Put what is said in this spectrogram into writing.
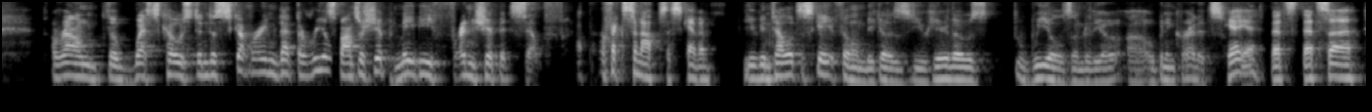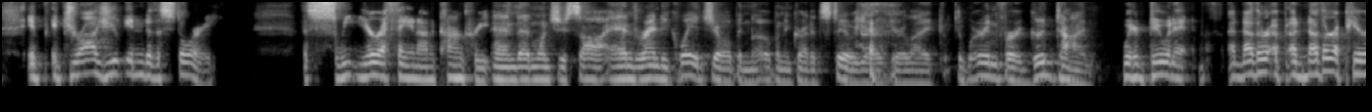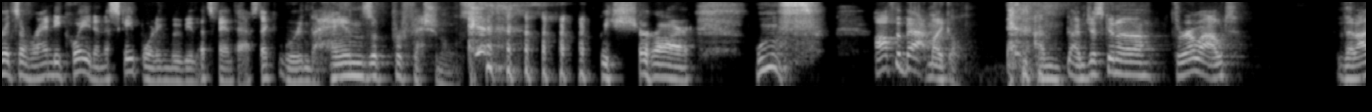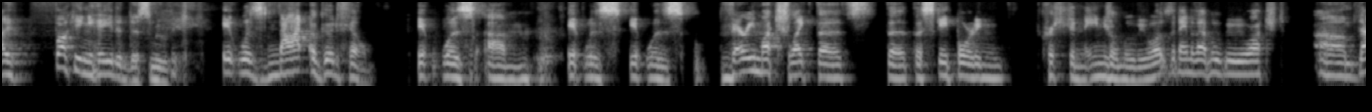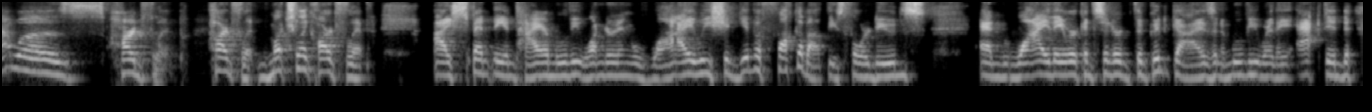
around the West Coast and discovering that the real sponsorship may be friendship itself. A perfect synopsis, Kevin. You can tell it's a skate film because you hear those wheels under the uh, opening credits. Yeah, yeah. That's that's uh it it draws you into the story. The sweet urethane on concrete. And then once you saw and Randy Quaid show up in the opening credits too, you're you're like, we're in for a good time. We're doing it. Another another appearance of Randy Quaid in a skateboarding movie. That's fantastic. We're in the hands of professionals. we sure are. Woof. Off the bat, Michael. I'm I'm just gonna throw out that I fucking hated this movie. It was not a good film. It was um it was it was very much like the the the skateboarding Christian Angel movie. What was the name of that movie we watched? Um, that was Hard Flip. Hard Flip, much like Hard Flip. I spent the entire movie wondering why we should give a fuck about these four dudes and why they were considered the good guys in a movie where they acted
